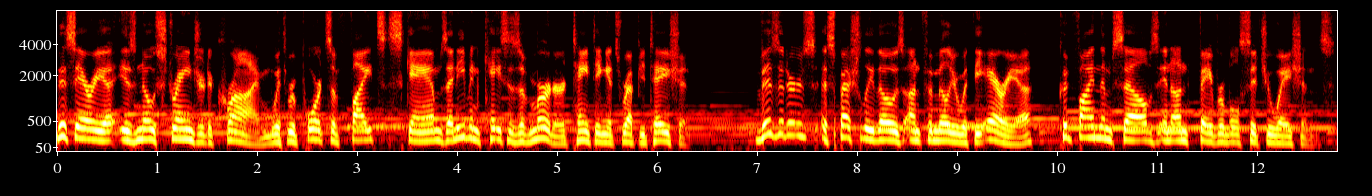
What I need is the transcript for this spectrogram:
This area is no stranger to crime, with reports of fights, scams, and even cases of murder tainting its reputation. Visitors, especially those unfamiliar with the area, could find themselves in unfavorable situations.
